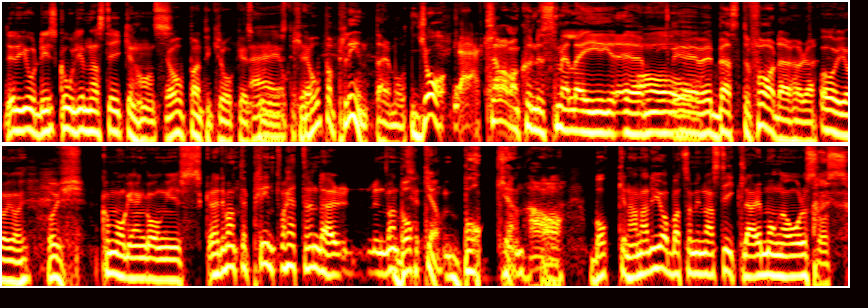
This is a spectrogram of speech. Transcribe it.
Det du gjorde i skolgymnastiken Hans. Jag hoppar inte kråka i skolgymnastiken. Okay. Jag hoppar plint däremot. Ja. Jäklar vad man kunde smälla i eh, oh. bästefar där hörru. Oj oj oj. oj. Kommer ihåg en gång i, det var inte plint, vad hette den där? Bocken. Bocken. Ja. Bocken. Han hade jobbat som gymnastiklärare i många år hos oss.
